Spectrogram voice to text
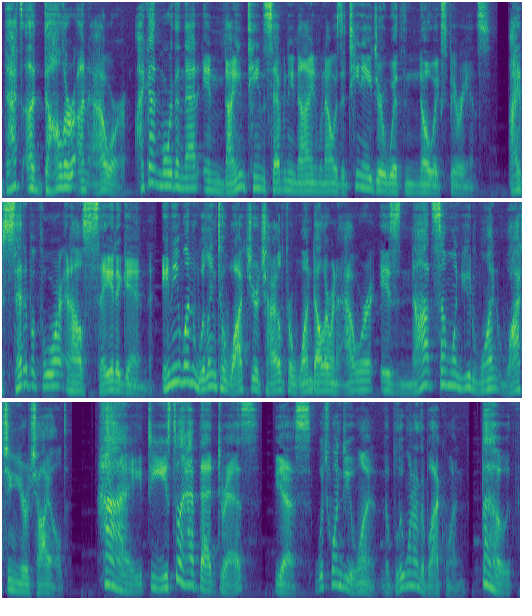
That's a dollar an hour. I got more than that in 1979 when I was a teenager with no experience. I've said it before and I'll say it again. Anyone willing to watch your child for $1 an hour is not someone you'd want watching your child. Hi, do you still have that dress? Yes. Which one do you want? The blue one or the black one? Both.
